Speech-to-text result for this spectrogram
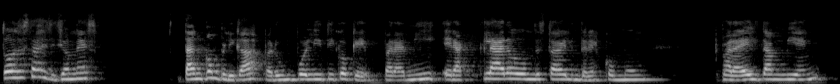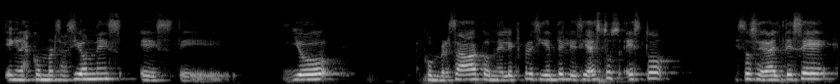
todas estas decisiones tan complicadas para un político que para mí era claro dónde estaba el interés común, para él también, en las conversaciones, este, yo conversaba con el expresidente y le decía, esto, esto, esto será el TC,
